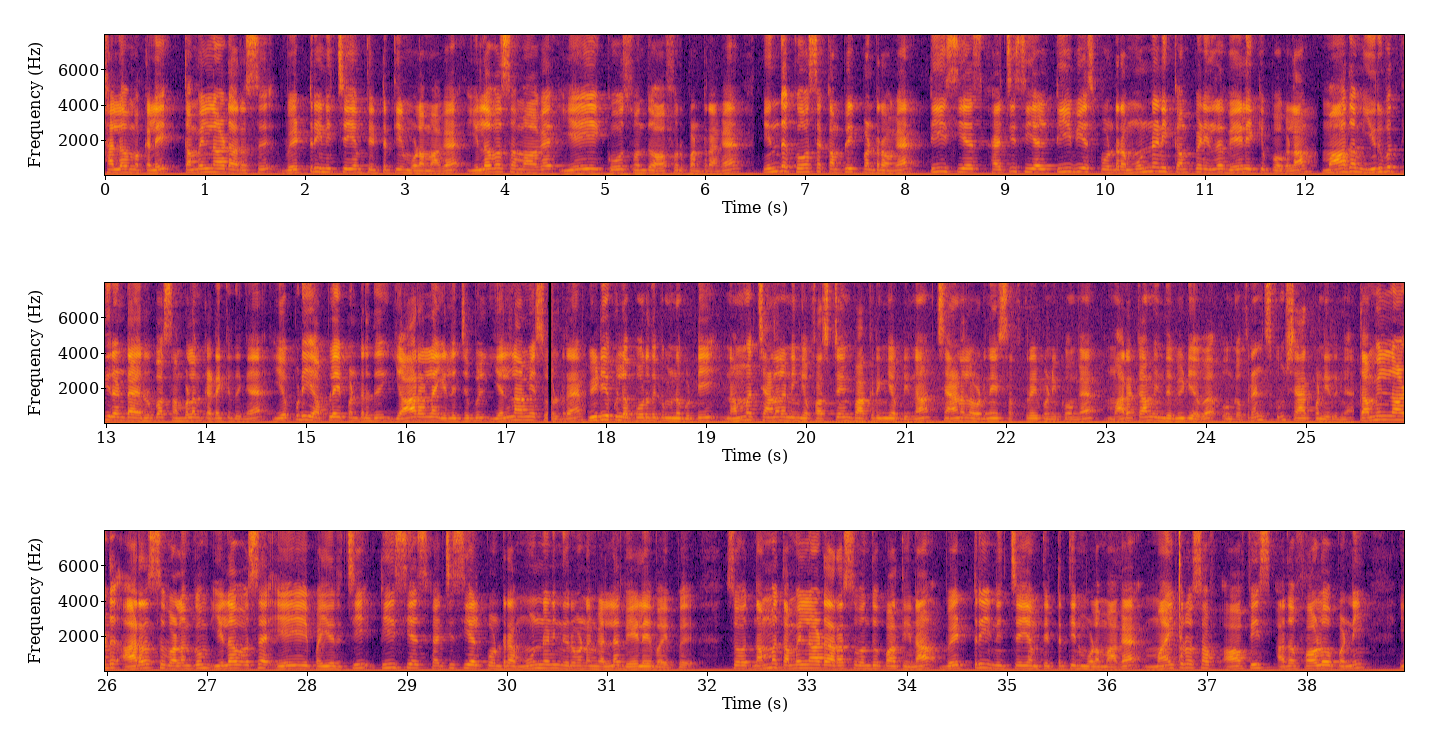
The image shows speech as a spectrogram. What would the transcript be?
Hello மக்களே தமிழ்நாடு அரசு வெற்றி நிச்சயம் திட்டத்தின் மூலமாக இலவசமாக ஏஐ கோர்ஸ் வந்து ஆஃபர் பண்ணுறாங்க இந்த கோர்ஸை கம்ப்ளீட் பண்ணுறவங்க டிசிஎஸ் ஹெச்சிசிஎல் டிவிஎஸ் போன்ற முன்னணி கம்பெனியில் வேலைக்கு போகலாம். மாதம் இருபத்தி ரெண்டாயிரம் ரூபாய் சம்பளம் கிடைக்குதுங்க. எப்படி அப்ளை பண்ணுறது யாரெல்லாம் எலிஜிபிள் எல்லாமே சொல்கிறேன் வீடியோக்குள்ளே போகிறதுக்கு முன்னாடி நம்ம சேனலை நீங்கள் ஃபஸ்ட் டைம் பார்க்குறீங்க அப்படின்னா சேனலை உடனே சப்ஸ்கிரைப் பண்ணிக்கோங்க. மறக்காமல் இந்த வீடியோவை உங்கள் ஃப்ரெண்ட்ஸ்க்கும் ஷேர் பண்ணிடுங்க. தமிழ்நாடு அரசு வழங்கும் இலவச ஏஐ பயிற்சி டிசிஎஸ் ஹெச்சிசிஎல் போன்ற முன்னணி நிறுவனங்களில் வேலைவாய்ப்பு. ஸோ நம்ம தமிழ்நாடு அரசு வந்து பார்த்தீங்கன்னா வெற்றி நிச்சயம் திட்டத்தின் மூலமாக மைக்ரோசாஃப்ட் ஆஃபீஸ் அதை ஃபாலோ பண்ணி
